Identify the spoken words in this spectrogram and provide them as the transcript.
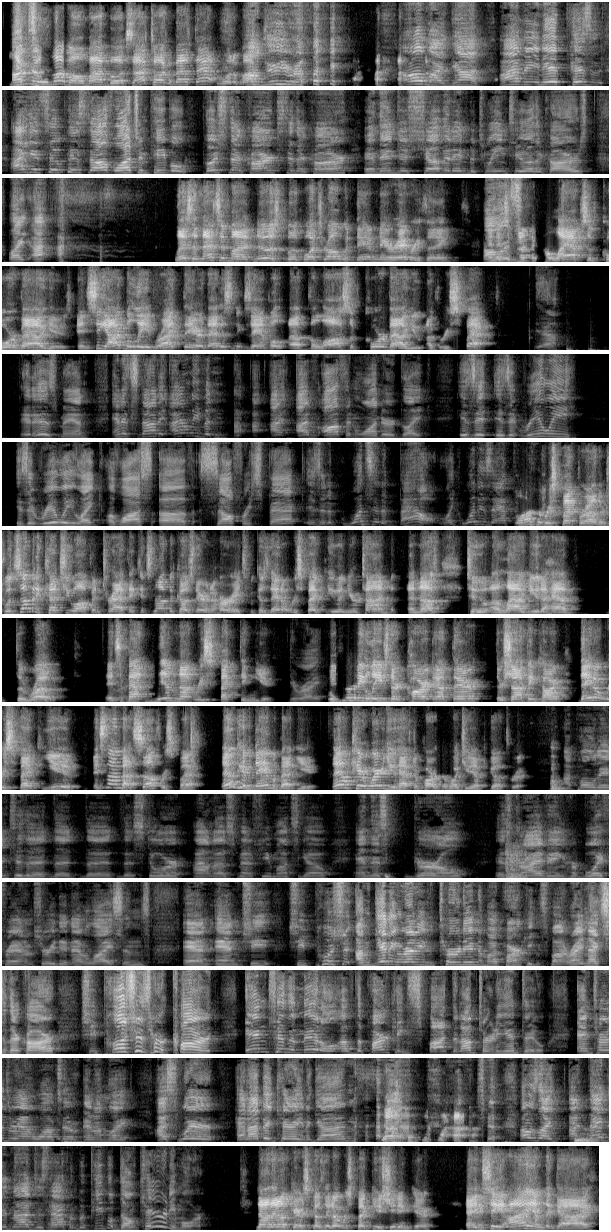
You're gonna love all my books. I talk about that in one of my. Oh, do you really? oh my god! I mean, it pisses. I get so pissed off watching people push their carts to their car and then just shove it in between two other cars. Like I. Listen, that's in my newest book. What's wrong with damn near everything? Oh, and oh, it's about the collapse of core values. And see, I believe right there that is an example of the loss of core value of respect. Yeah. It is, man. And it's not. I don't even. I, I I've often wondered, like, is it is it really is it really like a loss of self-respect is it a, what's it about like what is that loss of respect for others when somebody cuts you off in traffic it's not because they're in a hurry it's because they don't respect you and your time enough to allow you to have the road it's right. about them not respecting you you're right when somebody leaves their cart out there their shopping cart they don't respect you it's not about self-respect they don't give a damn about you they don't care where you have to park or what you have to go through I pulled into the, the, the, the store, I don't know, it's been a few months ago, and this girl is driving her boyfriend. I'm sure he didn't have a license. And and she she pushes I'm getting ready to turn into my parking spot right next to their car. She pushes her cart into the middle of the parking spot that I'm turning into and turns around and walks over and I'm like I swear had I been carrying a gun, I was like, I, that did not just happen. But people don't care anymore. No, they don't care. Because they don't respect you. She didn't care. And see, I am the guy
